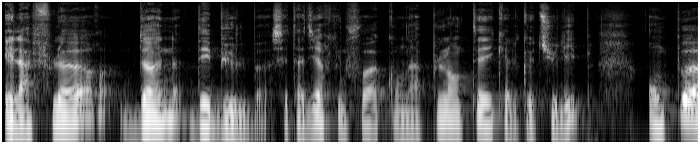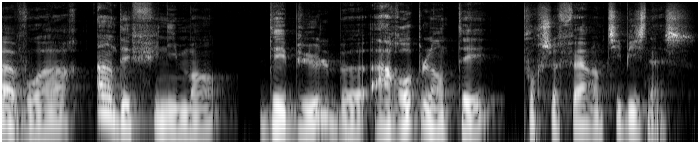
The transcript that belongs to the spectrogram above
et la fleur donne des bulbes. C'est-à-dire qu'une fois qu'on a planté quelques tulipes, on peut avoir indéfiniment des bulbes à replanter pour se faire un petit business.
